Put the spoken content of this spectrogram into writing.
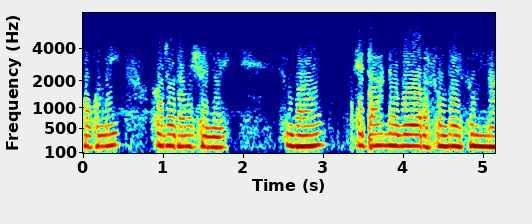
কখনোই অযোধ্যা বিষয় নয়, বরং এটা নবী ও রাসুলদের সুন্না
